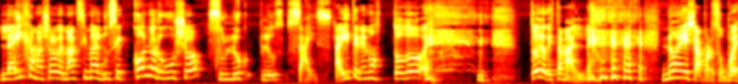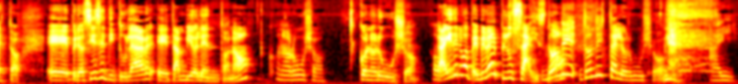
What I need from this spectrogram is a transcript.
la hija mayor de Máxima luce con orgullo su look plus size. Ahí tenemos todo, todo lo que está mal. no ella, por supuesto, eh, pero sí ese titular eh, tan violento, ¿no? Con orgullo. Con orgullo. Oh. Ahí tenemos el primer plus size, ¿no? ¿Dónde, ¿Dónde está el orgullo? Ahí.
